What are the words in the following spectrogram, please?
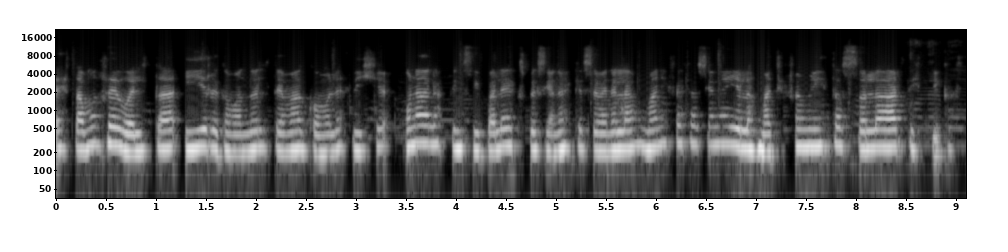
Estamos de vuelta y retomando el tema, como les dije, una de las principales expresiones que se ven en las manifestaciones y en las marchas feministas son las artísticas.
